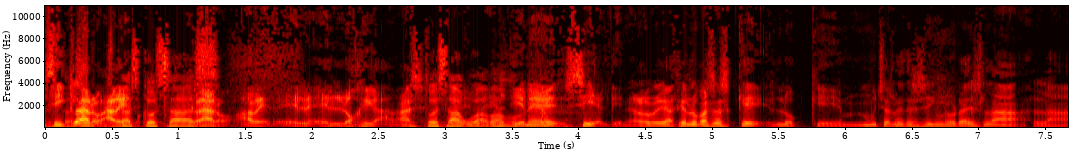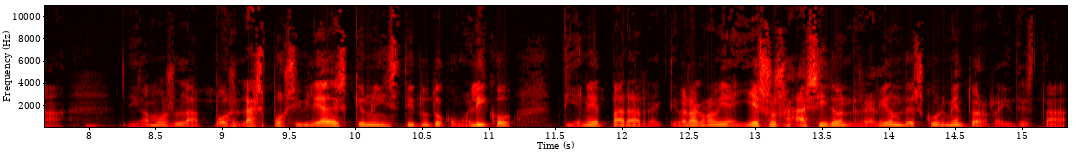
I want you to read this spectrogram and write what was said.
Sí, Estas- claro, a ver, cosas- claro, a ver, el, el lógica, además, Esto es agua, él vamos. Tiene, sí, él tiene la obligación. Lo que pasa es que lo que muchas veces se ignora es la, la digamos, la las posibilidades que un instituto como el ICO tiene para reactivar la economía. Y eso ha sido en realidad un descubrimiento a raíz de esta,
